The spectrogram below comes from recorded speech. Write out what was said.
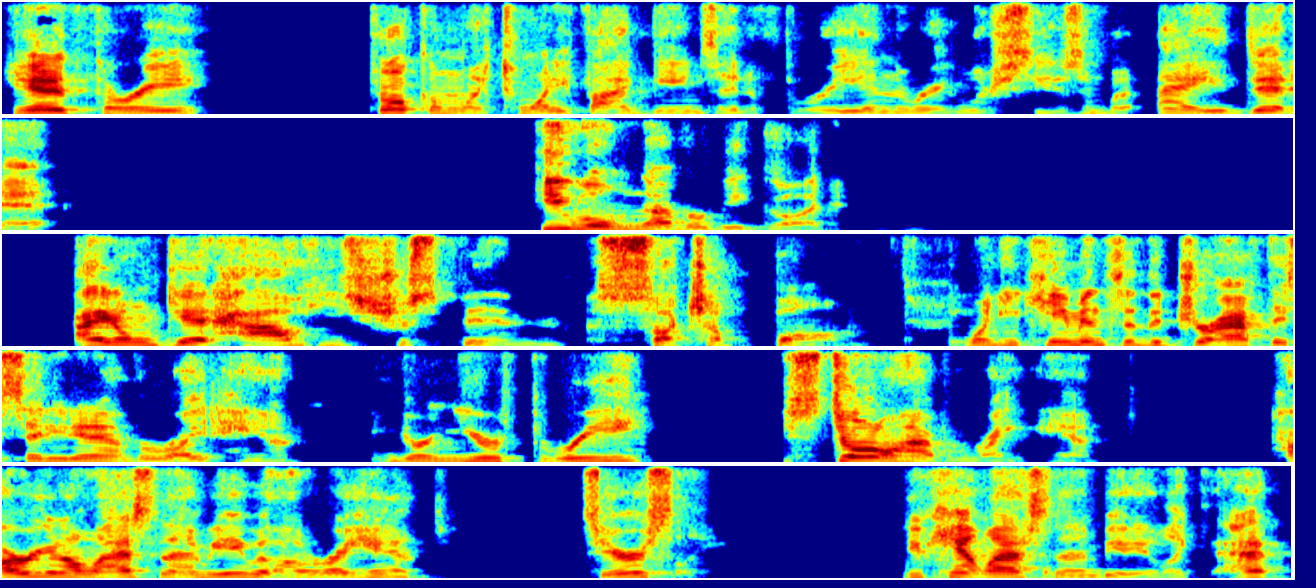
He hit a three. Took him like 25 games hit a three in the regular season, but hey, he did it. He will never be good. I don't get how he's just been such a bum. When he came into the draft, they said he didn't have a right hand. You're in year three, you still don't have a right hand. How are you going to last in the NBA without a right hand? Seriously. You can't last in the NBA like that.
